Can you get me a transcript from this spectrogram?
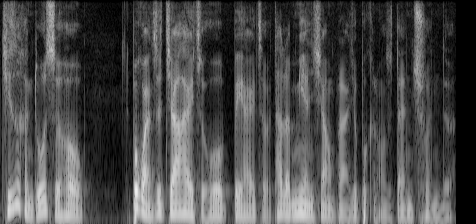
其实很多时候，不管是加害者或被害者，他的面相本来就不可能是单纯的。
